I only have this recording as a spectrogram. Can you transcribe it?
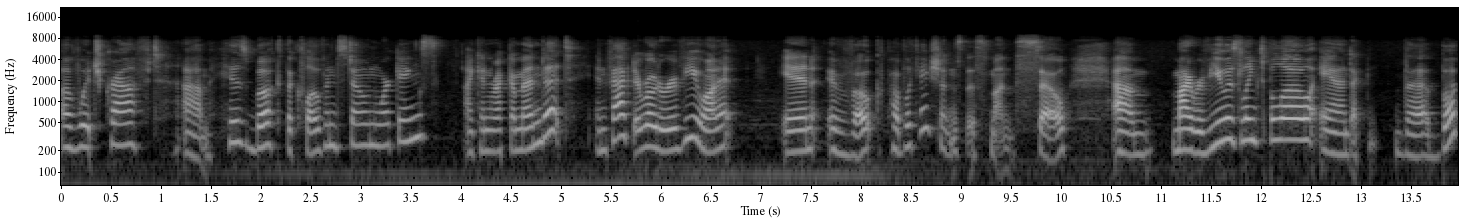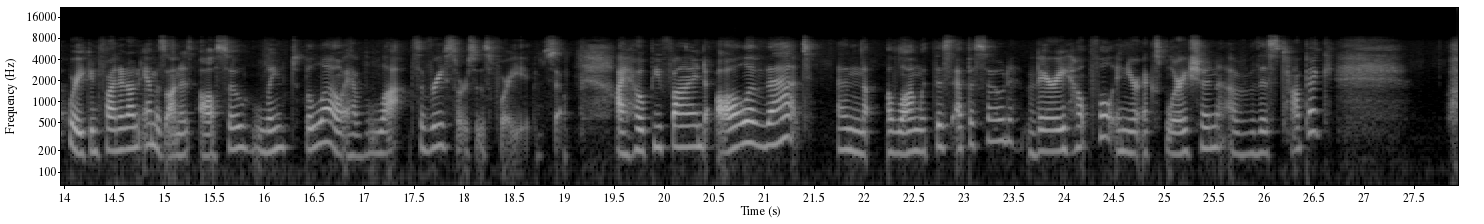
of witchcraft, um, his book, The Clovenstone Workings, I can recommend it. In fact, I wrote a review on it in Evoke Publications this month. So um, my review is linked below, and the book, where you can find it on Amazon, is also linked below. I have lots of resources for you. So I hope you find all of that and along with this episode very helpful in your exploration of this topic.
